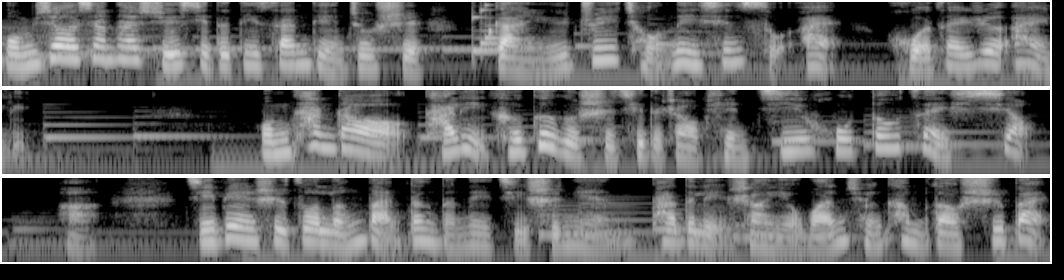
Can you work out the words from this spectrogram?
我们需要向他学习的第三点就是敢于追求内心所爱，活在热爱里。我们看到卡里科各个时期的照片，几乎都在笑啊。即便是坐冷板凳的那几十年，他的脸上也完全看不到失败，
